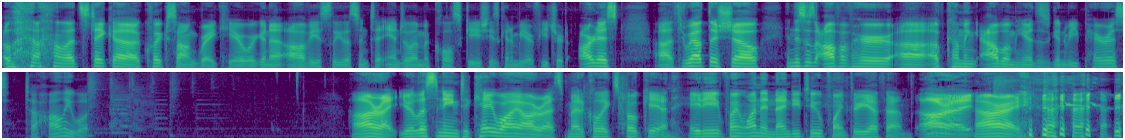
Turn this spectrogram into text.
House. Let's take a quick song break here. We're gonna obviously listen to Angela McCluskey. She's gonna be our featured artist uh, throughout the show, and this is off of her uh, upcoming album. Here, this is gonna be Paris to Hollywood. All right, you're listening to KYRS Medical Lake Spokane, 88.1 and 92.3 FM. All right. All right,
